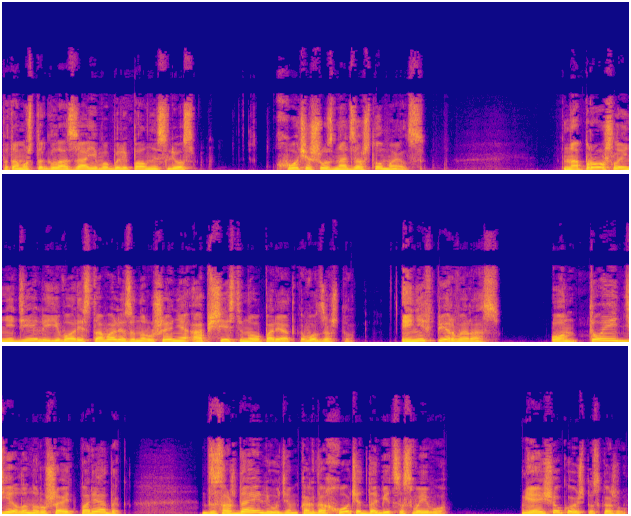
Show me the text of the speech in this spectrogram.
потому что глаза его были полны слез. «Хочешь узнать, за что, Майлз?» На прошлой неделе его арестовали за нарушение общественного порядка, вот за что. И не в первый раз. Он то и дело нарушает порядок, досаждая людям, когда хочет добиться своего. Я еще кое-что скажу.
